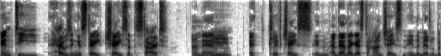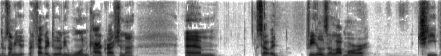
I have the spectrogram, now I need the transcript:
empty housing estate chase at the start, and then a cliff chase in the, and then I guess the hand chase in, in the middle. But there was only I felt like there was only one car crash in that. Um, so it feels a lot more cheap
